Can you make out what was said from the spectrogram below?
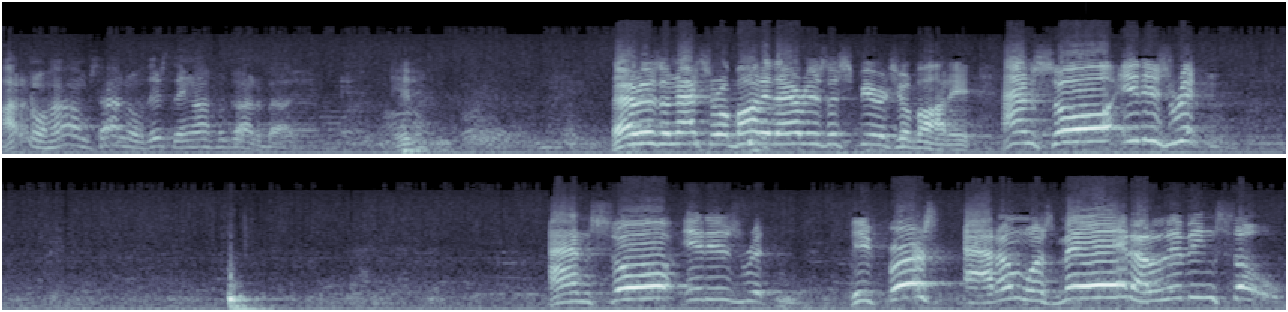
I don't know how I'm sounding over this thing, I forgot about it. It- There is a natural body, there is a spiritual body. And so it is written. And so it is written. The first Adam was made a living soul.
